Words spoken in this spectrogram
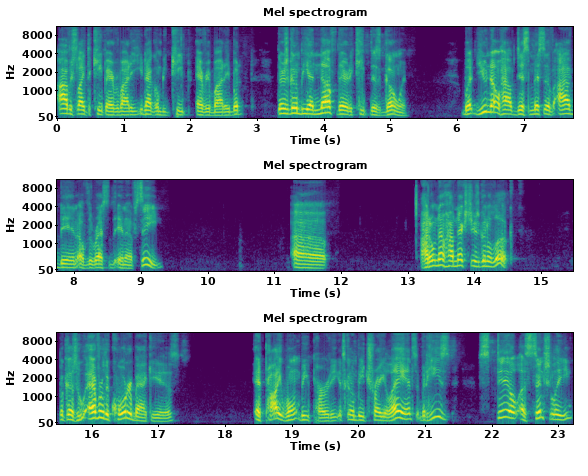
Obviously, like to keep everybody. You're not going to be keep everybody, but there's going to be enough there to keep this going. But you know how dismissive I've been of the rest of the NFC. Uh, I don't know how next year's going to look because whoever the quarterback is, it probably won't be Purdy. It's going to be Trey Lance, but he's still essentially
